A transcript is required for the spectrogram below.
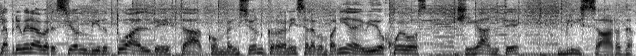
la primera versión virtual de esta convención que organiza la compañía de videojuegos gigante Blizzard.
